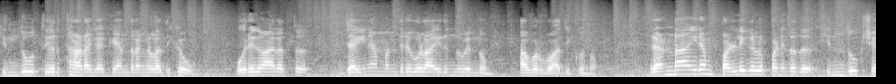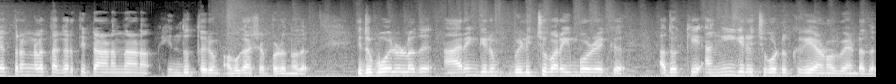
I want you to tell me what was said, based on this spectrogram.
ഹിന്ദു തീർത്ഥാടക കേന്ദ്രങ്ങൾ അധികവും ഒരു കാലത്ത് ജൈന മന്ദിറുകളായിരുന്നുവെന്നും അവർ വാദിക്കുന്നു. രണ്ടായിരം പള്ളികൾ പണിതത് ഹിന്ദു ക്ഷേത്രങ്ങളെ തകർത്തിട്ടാണെന്നാണ് ഹിന്ദുത്വരും അവകാശപ്പെടുന്നത്. ഇതുപോലുള്ളത് ആരെങ്കിലും വിളിച്ചു പറയുമ്പോഴേക്ക് അതൊക്കെ അംഗീകരിച്ചു കൊടുക്കുകയാണോ വേണ്ടത്?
